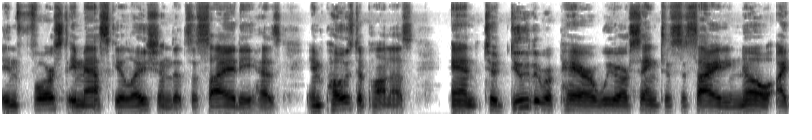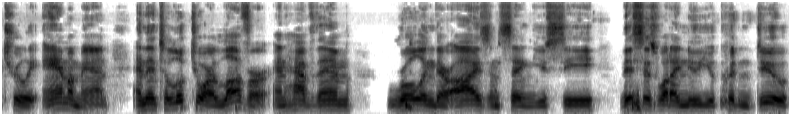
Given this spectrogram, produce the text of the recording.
enforced emasculation that society has imposed upon us. And to do the repair, we are saying to society, no, I truly am a man. And then to look to our lover and have them rolling their eyes and saying, you see, this is what I knew you couldn't do.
